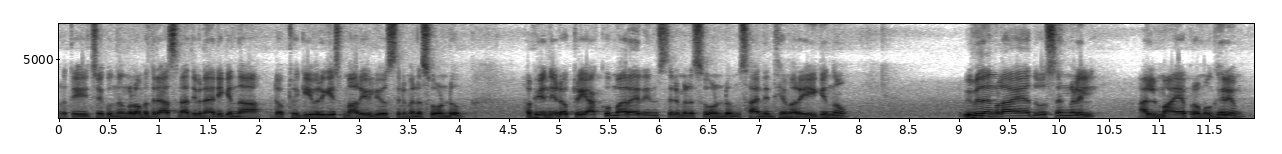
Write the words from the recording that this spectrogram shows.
പ്രത്യേകിച്ച് കുന്നംകുളം മദ്രാസനാധിപനായിരിക്കുന്ന ഡോക്ടർ ഗീവർഗീസ് മാർ യുലിയോസ് തിരുമനസുകൊണ്ടും അഭിനന്ദി ഡോക്ടർ യാക്കുമാർ മാർ തിരുമനസുകൊണ്ടും സാന്നിധ്യം അറിയിക്കുന്നു വിവിധങ്ങളായ ദിവസങ്ങളിൽ അൽമായ പ്രമുഖരും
